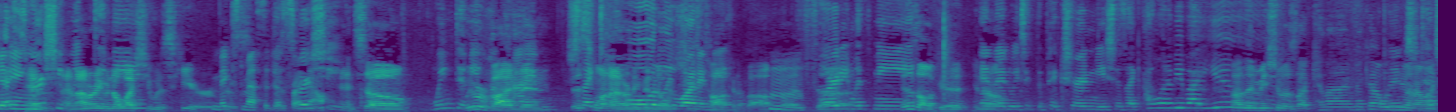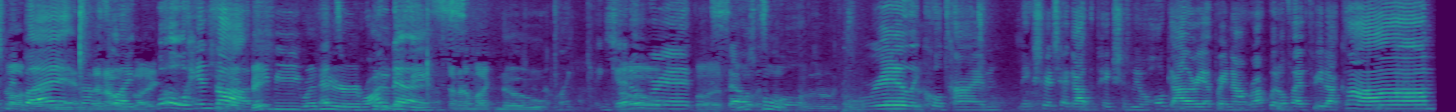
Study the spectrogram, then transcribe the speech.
Getting And, she and I don't even know why she was here. mixed 'cause- I messages right now. she And so winked at we were one time. vibing. This like one I don't even know totally what wanted she's me. talking about, Hmm. but uh, flirting with me. It was all good, you know. And then we took the picture, and Miesha's like, "I want to be by you." And then Miesha was like, "Can I make out with And you?" then And I'm touched like, my "No, butt, baby." and I then was I was like, like, "Whoa, hands she's off!" like, "Baby, right That's here, put it in me." Ronda's. And I'm like, "No." I'm like, "Get So, over it." But so it was cool. It was really cool. Really Yeah. cool time. Make sure to check out the pictures. We have a whole gallery up right now at rock1053.com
